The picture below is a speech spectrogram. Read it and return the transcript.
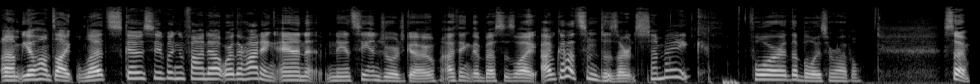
um, Johan's like, let's go see if we can find out where they're hiding. And Nancy and George go. I think the Bess is like, I've got some desserts to make for the boys' arrival. So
